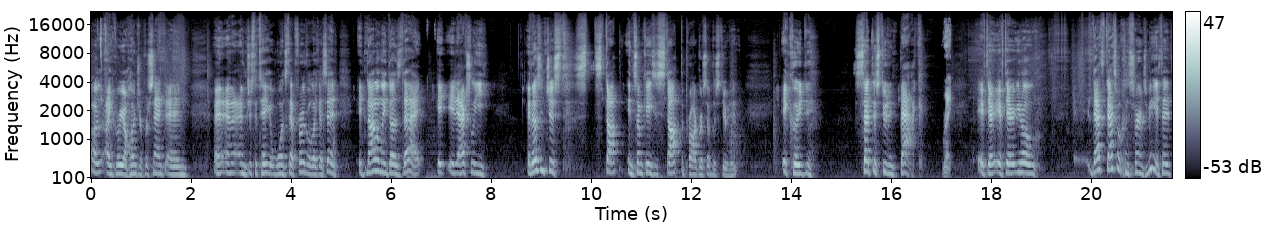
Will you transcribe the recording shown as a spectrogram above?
I agree 100%. And, and, and just to take it one step further, like I said, it not only does that, it, it actually it doesn't just stop in some cases stop the progress of the student. It could set the student back. Right. If they're if they're you know that's that's what concerns me is that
